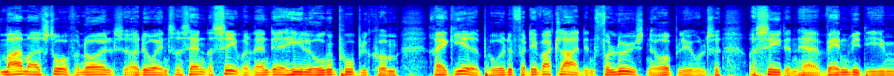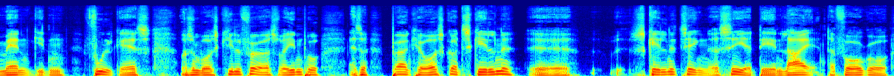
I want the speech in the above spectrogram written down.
meget, meget stor fornøjelse, og det var interessant at se, hvordan det her hele unge publikum reagerede på det, for det var klart en forløsende oplevelse at se den her vanvittige mand give den fuld gas, og som vores kilde før også var inde på, altså børn kan jo også godt skælne øh, skælne tingene og se, at det er en leg, der foregår.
